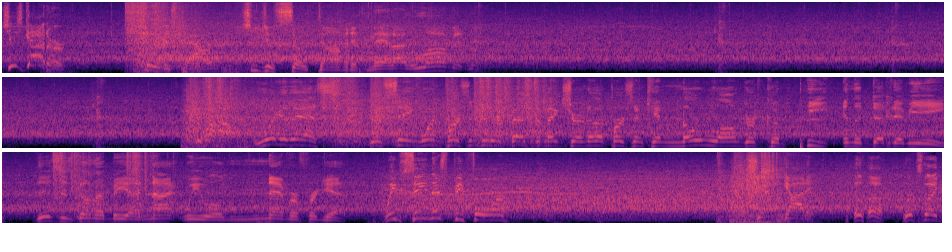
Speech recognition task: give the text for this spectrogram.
She's got her. Look at this power. She's just so dominant. Man, I love it. Wow, look at this. We're seeing one person do their best to make sure another person can no longer compete in the WWE. This is going to be a night we will never forget. We've seen this before. Jet got it. Looks like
